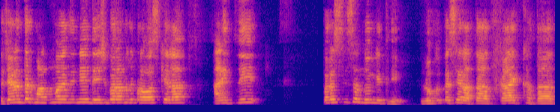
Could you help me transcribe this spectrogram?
त्याच्यानंतर महात्मा गांधींनी देशभरामध्ये प्रवास केला आणि इथली परिस्थिती समजून घेतली. लोक कसे राहतात काय खातात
